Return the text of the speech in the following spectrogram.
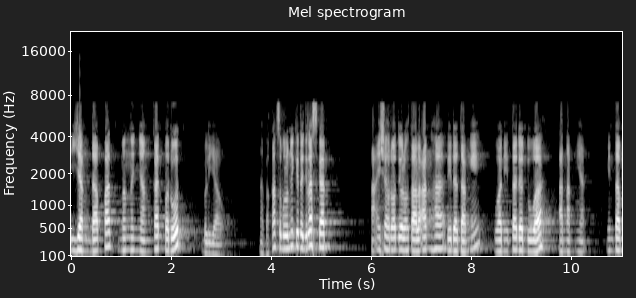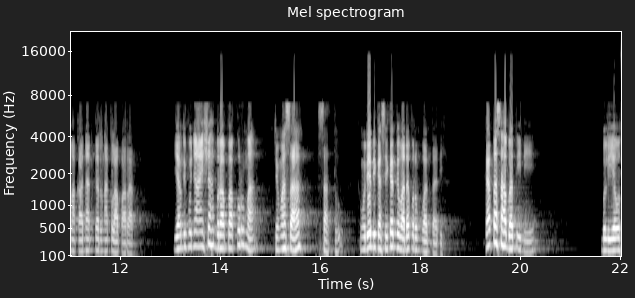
yang dapat mengenyangkan perut beliau. Nah bahkan sebelumnya kita jelaskan Aisyah radhiyallahu taala anha didatangi wanita dan dua anaknya minta makanan karena kelaparan. Yang dipunya Aisyah berapa kurma? Cuma sah, satu. Kemudian dikasihkan kepada perempuan tadi. Kata sahabat ini, beliau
